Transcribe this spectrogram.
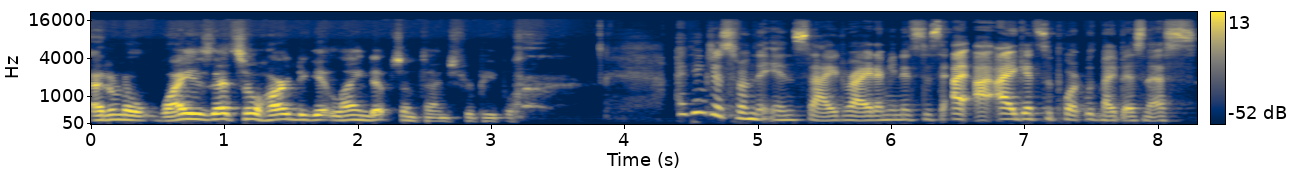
i don't know why is that so hard to get lined up sometimes for people I think just from the inside, right? I mean, it's just I, I get support with my business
